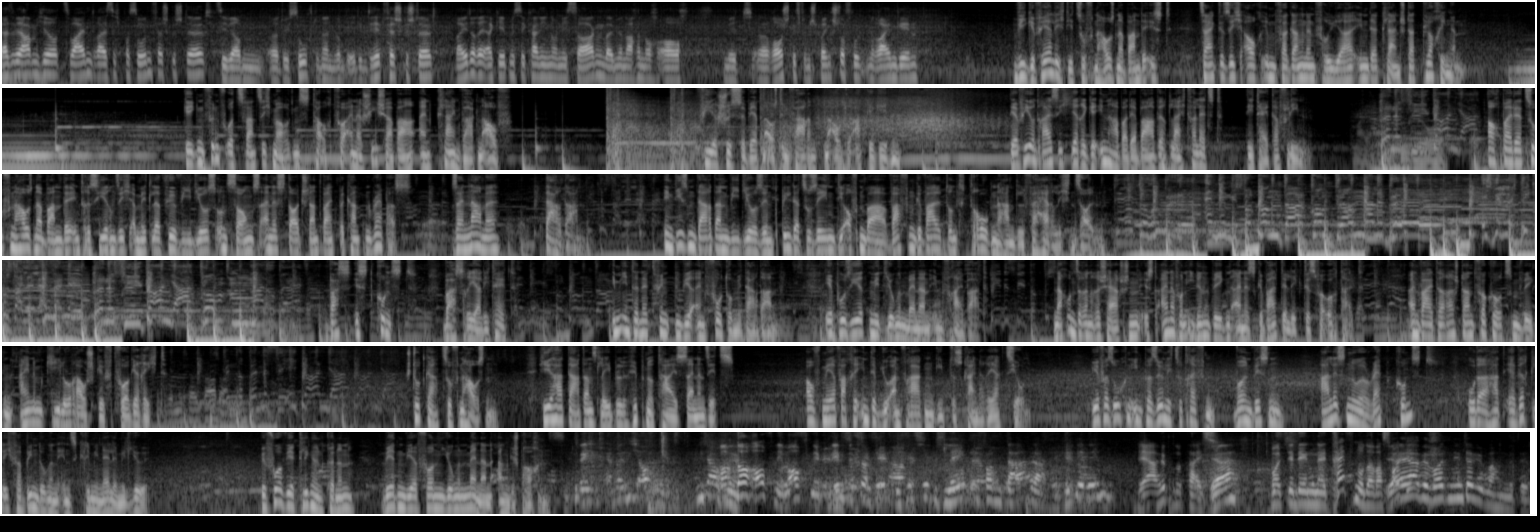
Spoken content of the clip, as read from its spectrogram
Also wir haben hier 32 Personen festgestellt. Sie werden äh, durchsucht und dann wird die Identität festgestellt. Weitere Ergebnisse kann ich noch nicht sagen, weil wir nachher noch auch mit äh, Rauschgift und Sprengstoffrunden reingehen. Wie gefährlich die Zuffenhausener Bande ist, zeigte sich auch im vergangenen Frühjahr in der Kleinstadt Plochingen. Gegen 5.20 Uhr morgens taucht vor einer Shisha-Bar ein Kleinwagen auf. Vier Schüsse werden aus dem fahrenden Auto abgegeben. Der 34-jährige Inhaber der Bar wird leicht verletzt. Die Täter fliehen. Auch bei der Zuffenhausener Bande interessieren sich Ermittler für Videos und Songs eines deutschlandweit bekannten Rappers. Sein Name Dardan. In diesem Dardan-Video sind Bilder zu sehen, die offenbar Waffengewalt und Drogenhandel verherrlichen sollen. Was ist Kunst? Was Realität? Im Internet finden wir ein Foto mit Dardan. Er posiert mit jungen Männern im Freibad. Nach unseren Recherchen ist einer von ihnen wegen eines Gewaltdeliktes verurteilt. Ein weiterer stand vor kurzem wegen einem Kilo Rauschgift vor Gericht. Stuttgart-Zuffenhausen. Hier hat Dardans Label Hypnotize seinen Sitz. Auf mehrfache Interviewanfragen gibt es keine Reaktion. Wir versuchen ihn persönlich zu treffen, wollen wissen, alles nur Rap-Kunst oder hat er wirklich Verbindungen ins kriminelle Milieu? Bevor wir klingeln können, werden wir von jungen Männern angesprochen. Aber nicht aufnehmen. Nicht aufnehmen. Doch, doch, aufnehmen, aufnehmen. Nehmen Sie das hier das Label vom Dada. Kennt ihr den? Ja, Hypnotize. Ja? Wollt ihr den äh, treffen oder was Ja, wollt ihr? ja, wir wollten ein Interview machen mit dem.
